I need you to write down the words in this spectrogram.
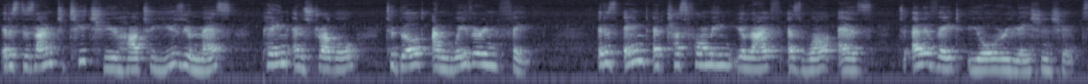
It is designed to teach you how to use your mess, pain, and struggle to build unwavering faith. It is aimed at transforming your life as well as to elevate your relationships.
